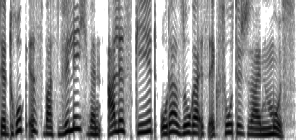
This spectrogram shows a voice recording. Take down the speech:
Der Druck ist, was will ich, wenn alles geht oder sogar es exotisch sein muss.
